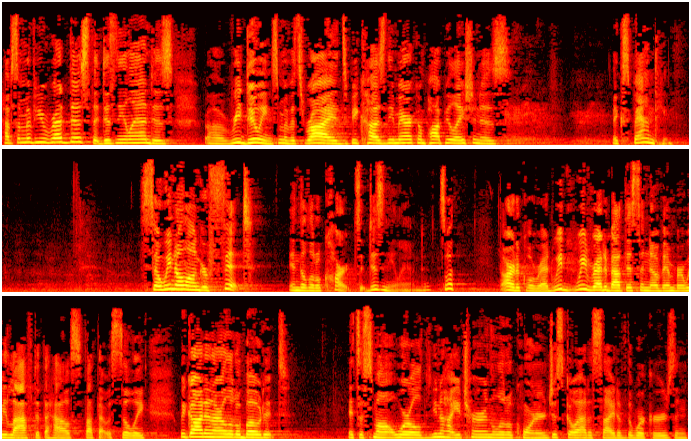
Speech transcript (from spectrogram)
have some of you read this, that Disneyland is uh, redoing some of its rides because the American population is expanding. So we no longer fit in the little carts at Disneyland. That's what the article read. We we read about this in November. We laughed at the house, thought that was silly. We got in our little boat at it's a small world. You know how you turn the little corner, just go out of sight of the workers, and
